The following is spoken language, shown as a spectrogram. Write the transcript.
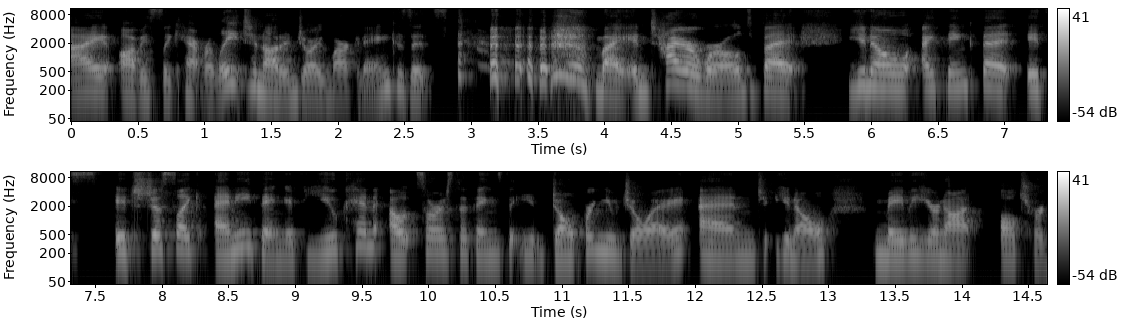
I obviously can't relate to not enjoying marketing because it's my entire world. But you know, I think that it's it's just like anything if you can outsource the things that you don't bring you joy and you know maybe you're not ultra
